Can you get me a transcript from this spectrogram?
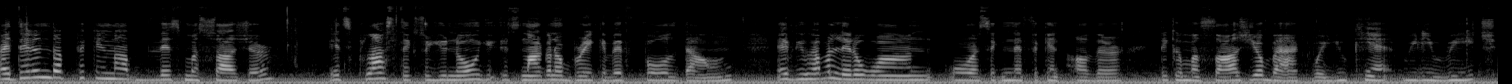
I did end up picking up this massager. It's plastic, so you know it's not gonna break if it falls down. If you have a little one or a significant other, they can massage your back where you can't really reach.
